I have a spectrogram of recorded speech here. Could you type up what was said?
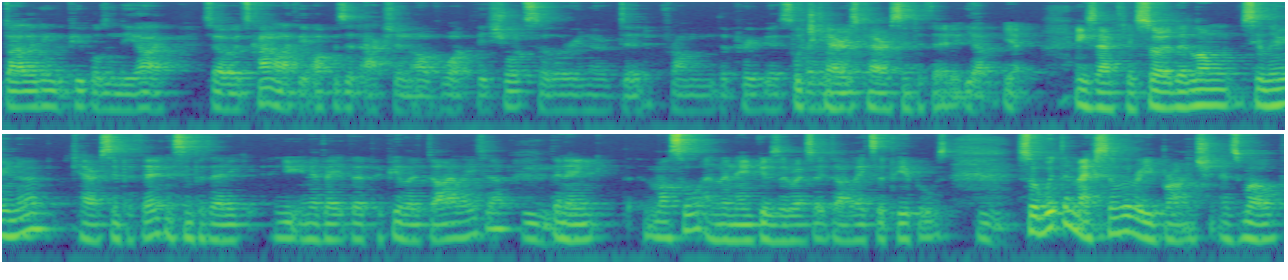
dilating the pupils in the eye. So it's kind of like the opposite action of what the short ciliary nerve did from the previous. Which carries parasympathetic. Yeah. Yeah. Exactly. So the long ciliary nerve carries sympathetic, and sympathetic you innervate the pupillar dilator, hmm. the name muscle, and the name gives the rest. So it dilates the pupils. Hmm. So with the maxillary branch as well,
